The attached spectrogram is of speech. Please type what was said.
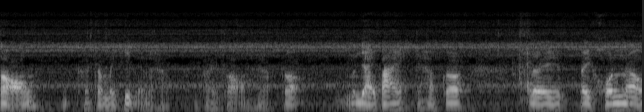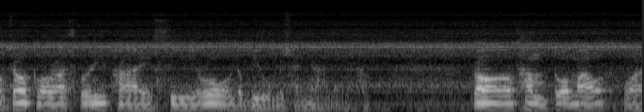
2ถ้าจำไม่ผิดนะครับ Pi 2นะครับ ก็มันใหญ่ไปนะครับ ก็ เลยไปค้นเอาเจ้าตัว Raspberry Pi Zero W มาใช้งานเลยนะครับ ก็ทำตัวเมาส์ไว้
